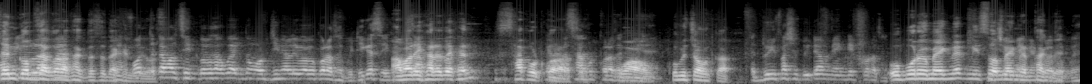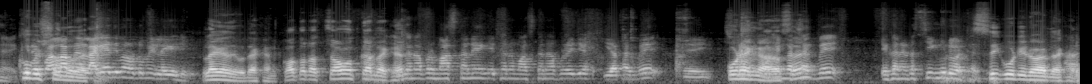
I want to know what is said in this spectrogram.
চেন কবজা করা থাকতেছে দেখেন হ্যাঁ, প্রত্যেকটা মাল চেন কবজা থাকবে একদম অরিজিনালি ভাবে করা থাকবে ঠিক আছে? আবার এখানে দেখেন সাপোর্ট করা আছে। সাপোর্ট করা থাকবে, ওয়াও হ্যাঁ। খুবই চমৎকার। দুই পাশে দুইটা ম্যাগনেট করা থাকবে। উপরেও ম্যাগনেট নিচেও ম্যাগনেট থাকবে। হ্যাঁ। খুবই সুন্দর আপনি লাগিয়ে দিবেন অটোমেটিক লাগিয়ে যাবে লাগিয়ে দেবো দেখেন। কতটা চমৎকার দেখেন। এখানে আপনার মাঝখানে এখানে মাঝখানে আপনার এই যে ইয়া থাকবে এই কোড হ্যাঙ্গার আছে। থাকবে এখানে একটা সিঙ্গুল ডোর থাকবে। সিকিউরিটি দেখেন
